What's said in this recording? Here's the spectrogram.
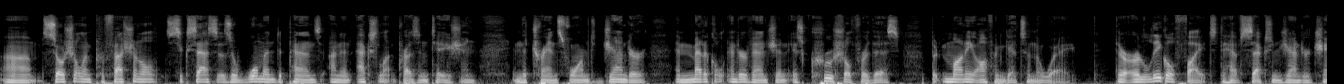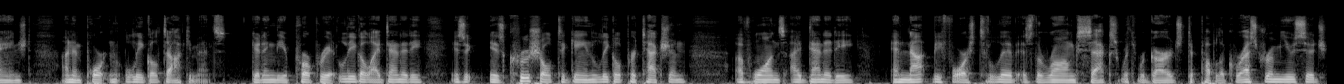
Um, social and professional success as a woman depends on an excellent presentation in the transformed gender, and medical intervention is crucial for this, but money often gets in the way. There are legal fights to have sex and gender changed on important legal documents. Getting the appropriate legal identity is, is crucial to gain legal protection of one's identity and not be forced to live as the wrong sex with regards to public restroom usage,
